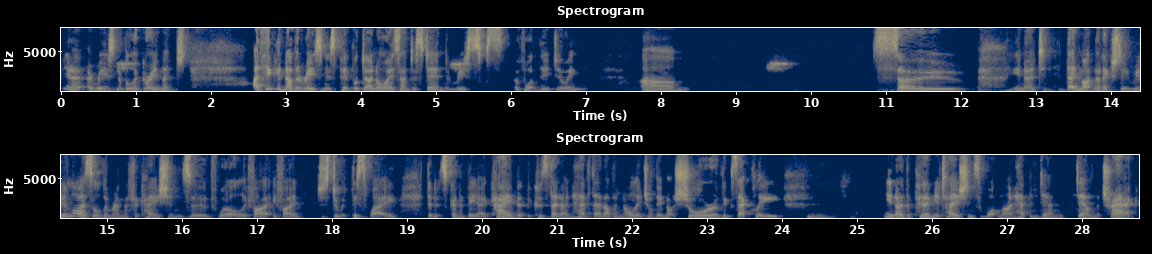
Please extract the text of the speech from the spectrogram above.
you know, a reasonable agreement. I think another reason is people don't always understand the risks of what they're doing. Um, so you know to, they might not actually realize all the ramifications of well if i if i just do it this way that it's going to be okay but because they don't have that other knowledge or they're not sure of exactly mm. you know the permutations of what might happen down down the track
